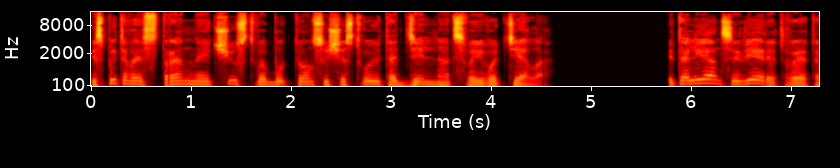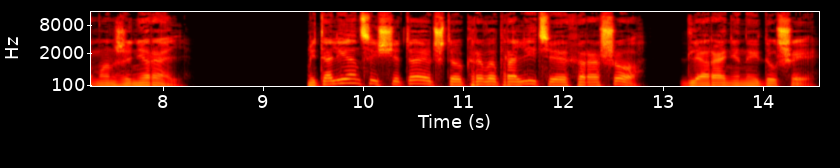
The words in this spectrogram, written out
испытывая странное чувство, будто он существует отдельно от своего тела. Итальянцы верят в этом, он генераль. Итальянцы считают, что кровопролитие хорошо для раненой души.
